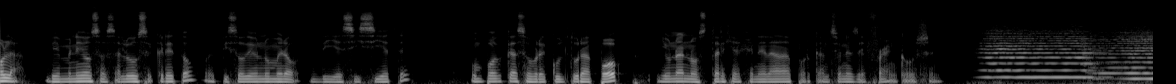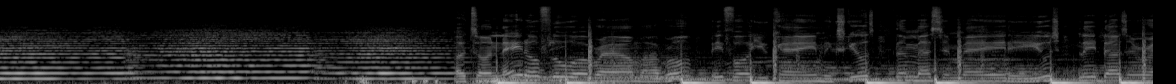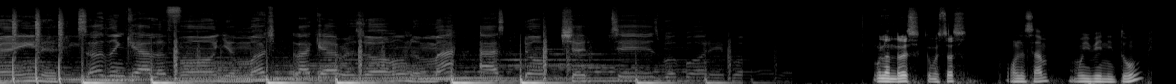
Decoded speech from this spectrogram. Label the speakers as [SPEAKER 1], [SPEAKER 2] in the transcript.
[SPEAKER 1] Hola, bienvenidos a Saludo Secreto, episodio número 17, un podcast sobre cultura pop y una nostalgia generada por canciones de Frank Ocean.
[SPEAKER 2] A tornado flew around my room before you came. Excuse the mess it made. It usually doesn't rain in Southern California, much like Arizona. My eyes don't shed tears, but.
[SPEAKER 3] Hola Andrés, ¿cómo estás?
[SPEAKER 1] Hola Sam, muy bien, ¿y tú?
